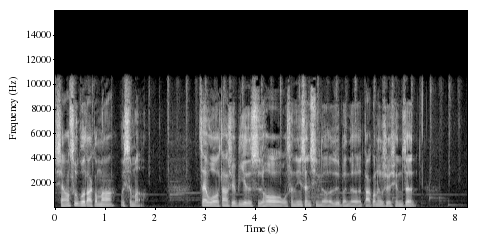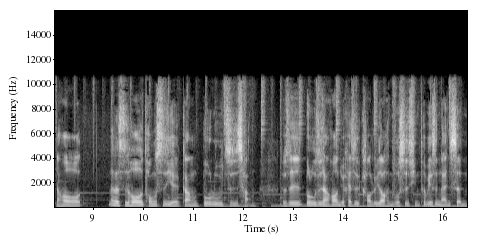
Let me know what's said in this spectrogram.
想要出国打工吗？为什么？在我大学毕业的时候，我曾经申请了日本的打工留学签证，然后那个时候同时也刚步入职场。可是步入职场后，你就开始考虑到很多事情，特别是男生，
